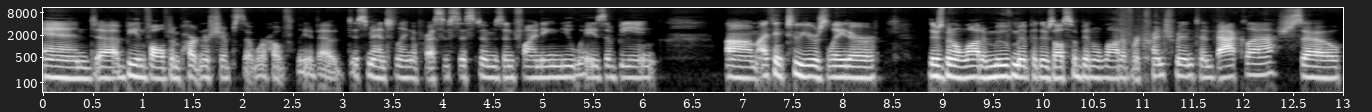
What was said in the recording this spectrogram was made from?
and uh, be involved in partnerships that were hopefully about dismantling oppressive systems and finding new ways of being. Um, I think two years later, there's been a lot of movement, but there's also been a lot of retrenchment and backlash. So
